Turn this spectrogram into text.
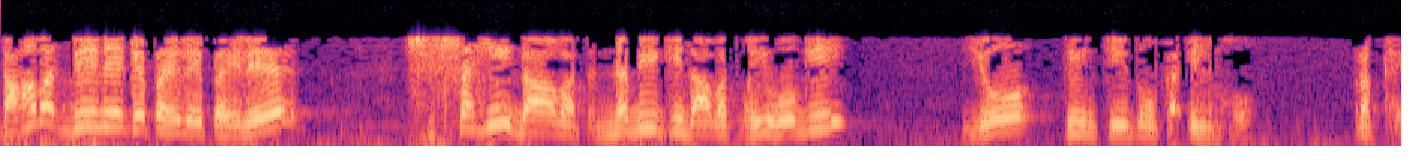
دعوت دینے کے پہلے پہلے صحیح دعوت، نبی کی دعوت وہی ہوگی جو تین چیزوں کا علم ہو۔ رکھے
